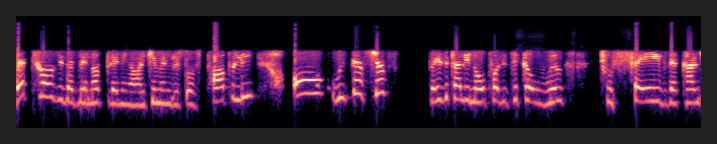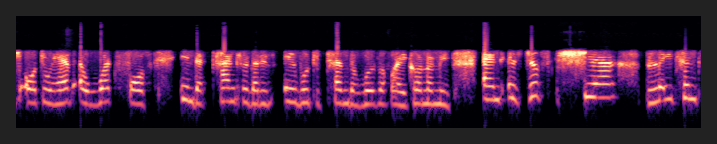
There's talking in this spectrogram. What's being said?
That tells you that we're not planning our human resource properly, or we, there's just basically no political will to save the country or to have a workforce in the country that is able to turn the wheels of our economy. And it's just sheer, blatant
